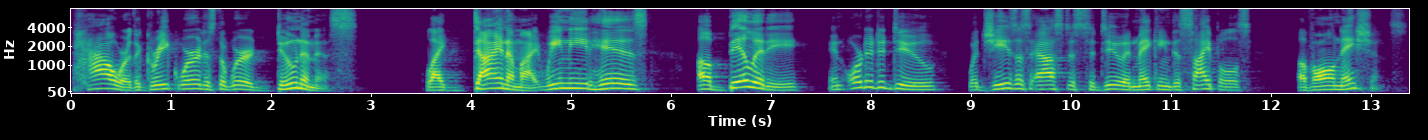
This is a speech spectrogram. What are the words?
power. The Greek word is the word dunamis, like dynamite. We need his ability in order to do what Jesus asked us to do in making disciples of all nations.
